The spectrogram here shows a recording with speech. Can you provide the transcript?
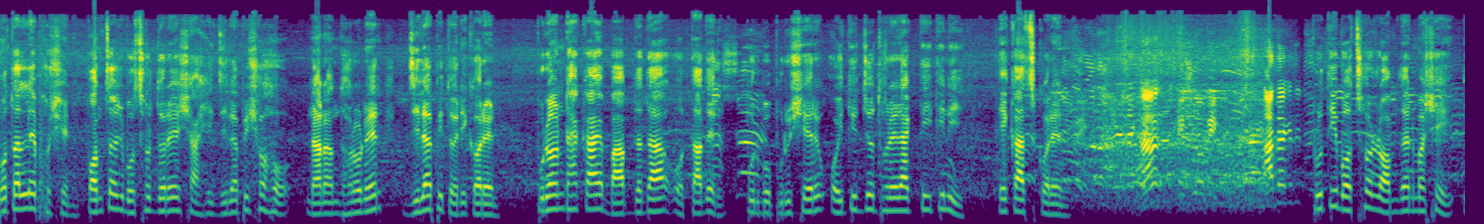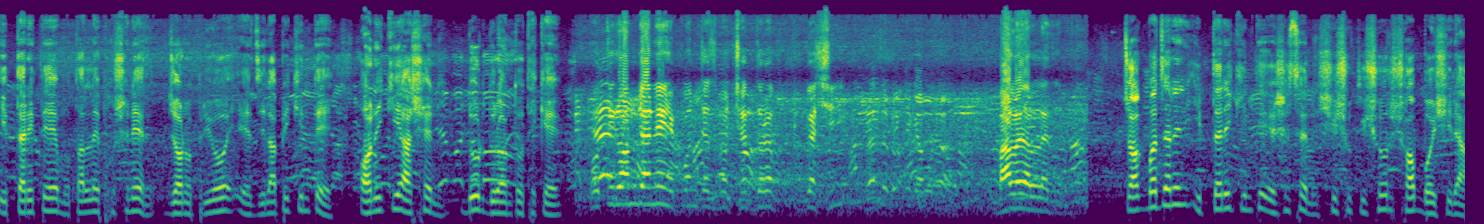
মোতাল্লেফ হোসেন, পঞ্চাশ বছর ধরে শাহী জিলাপি সহ নানান ধরনের জিলাপি তৈরি করেন। পুরান ঢাকায় বাপদাদা ও তাদের পূর্বপুরুষের ঐতিহ্য ধরে রাখতেই তিনি এ কাজ করেন। প্রতি বছর রমজান মাসে ইফতারিতে মোতাল্লেফ হোসেনের জনপ্রিয় এ জিলাপি কিনতে অনেকেই আসেন দূর দূরান্ত থেকে। প্রতি রমজানে পঞ্চাশ বছর ধরে গেছি। ভালো আল্লাহ চকবাজারের ইফতারি কিনতে এসেছেন শিশু কিশোর সব বয়সীরা।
